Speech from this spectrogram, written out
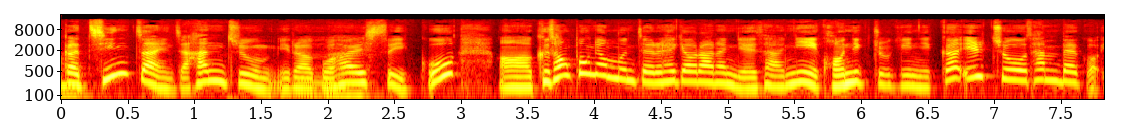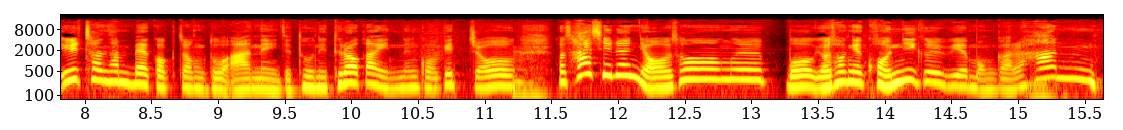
그러니까 진짜 이제 한 줌이라고 음. 할수 있고 어, 그 성폭력 문제를 해결하는 예산이 권익 쪽이니까 1조 300억, 1,300억 정도 안에 이제 돈이 들어가 있는 거겠죠. 음. 사실은 여성을 뭐 여성의 권익을 위해 뭔가를 한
